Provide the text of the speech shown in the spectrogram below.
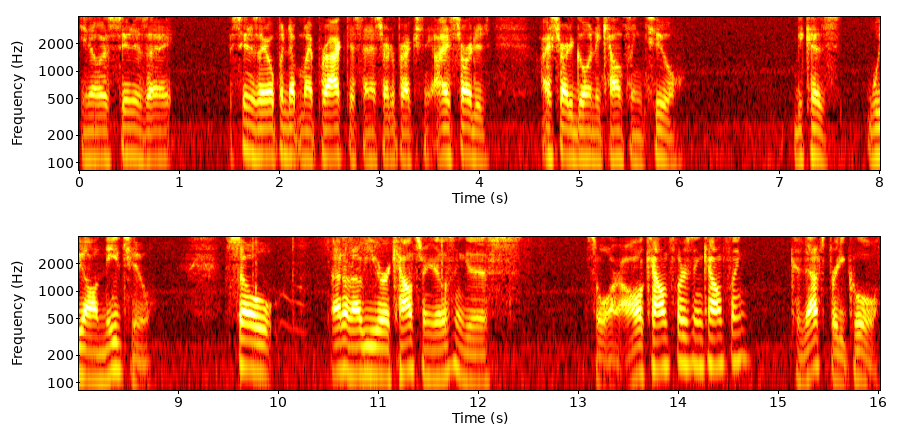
You know, as soon as I as soon as I opened up my practice and I started practicing, I started I started going to counseling too. Because we all need to. So I don't know if you're a counselor and you're listening to this. So are all counselors in counseling? Because that's pretty cool.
